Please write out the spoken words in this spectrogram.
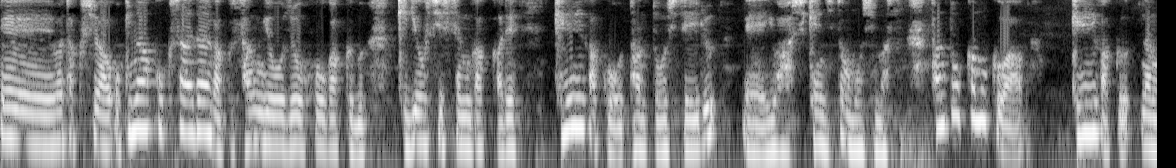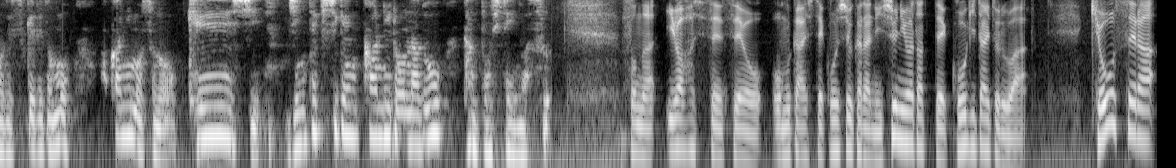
えー、私は沖縄国際大学産業情報学部企業システム学科で経営学を担当しているえー、岩橋健二と申します。担当科目は経営学なのですけれども、他にもその経営史、人的資源管理論などを担当しています。そんな岩橋先生をお迎えして今週から2週にわたって講義タイトルは京セラ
